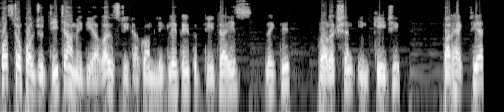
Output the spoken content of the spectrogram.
फ़र्स्ट ऑफ़ ऑल जो डेटा हमें दिया हुआ है, उस डेटा को हम लिख लेते हैं। तो data is like this production in kg per hectare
